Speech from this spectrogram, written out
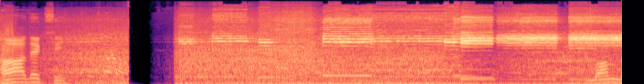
হ্যাঁ দেখছি। বন্ধ।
